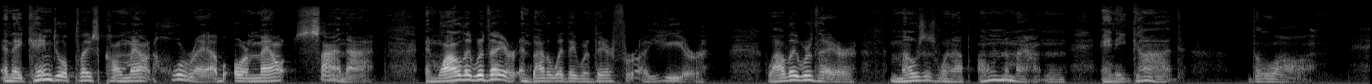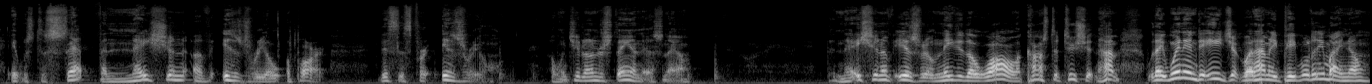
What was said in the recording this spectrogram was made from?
and they came to a place called Mount Horeb or Mount Sinai. And while they were there, and by the way, they were there for a year while they were there, Moses went up on the mountain and he got the law. It was to set the nation of Israel apart. This is for Israel. I want you to understand this now. The nation of Israel needed a law, a constitution. How, they went into Egypt, but how many people? Did anybody know?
